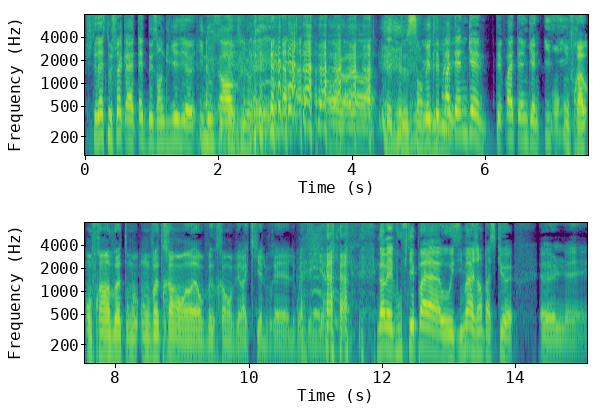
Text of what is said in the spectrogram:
je te laisse le choix avec la tête de sanglier euh, Inosuke. Oh, purée. Oh là là, tête de sanglier. Mais t'es pas Tengen. T'es pas Tengen. On, Ici. on fera, on fera un vote. On, on votera, on, on votera. On verra qui est le vrai, le vrai Tengen. Non, mais vous fiez pas aux images, hein, parce que euh,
